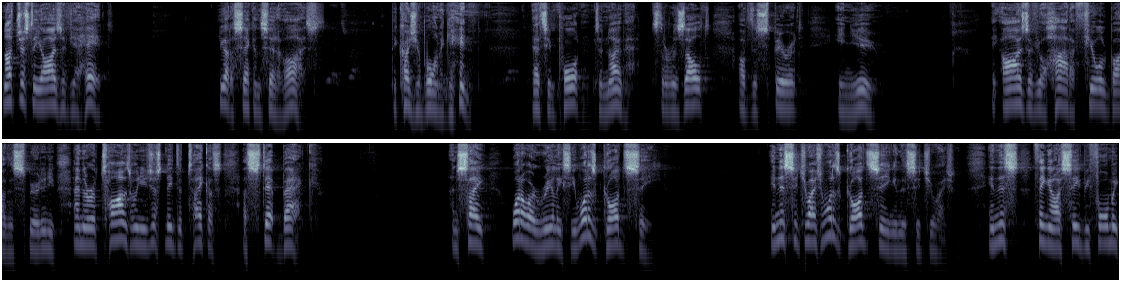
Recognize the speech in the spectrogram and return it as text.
not just the eyes of your head. You've got a second set of eyes because you're born again. That's important to know that. It's the result of the Spirit in you. The eyes of your heart are fueled by the Spirit in you. And there are times when you just need to take a, a step back and say, What do I really see? What does God see? In this situation, what is God seeing in this situation? In this thing that I see before me,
